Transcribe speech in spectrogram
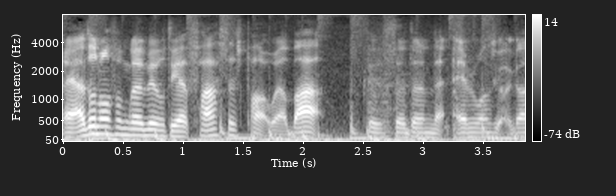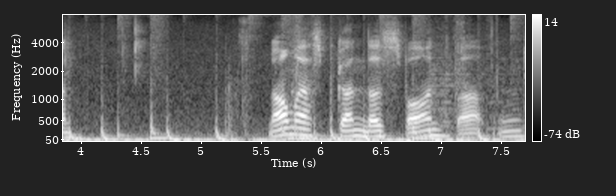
Right, I don't know if I'm going to be able to get past this part with a bat considering that everyone's got a gun. Normally a gun does spawn, but... Mm.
